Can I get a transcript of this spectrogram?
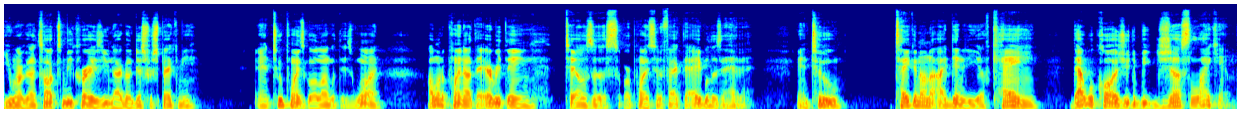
You aren't going to talk to me crazy. You're not going to disrespect me. And two points go along with this. One, I want to point out that everything tells us or points to the fact that Abel is in heaven. And two, taking on the identity of Cain, that will cause you to be just like him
